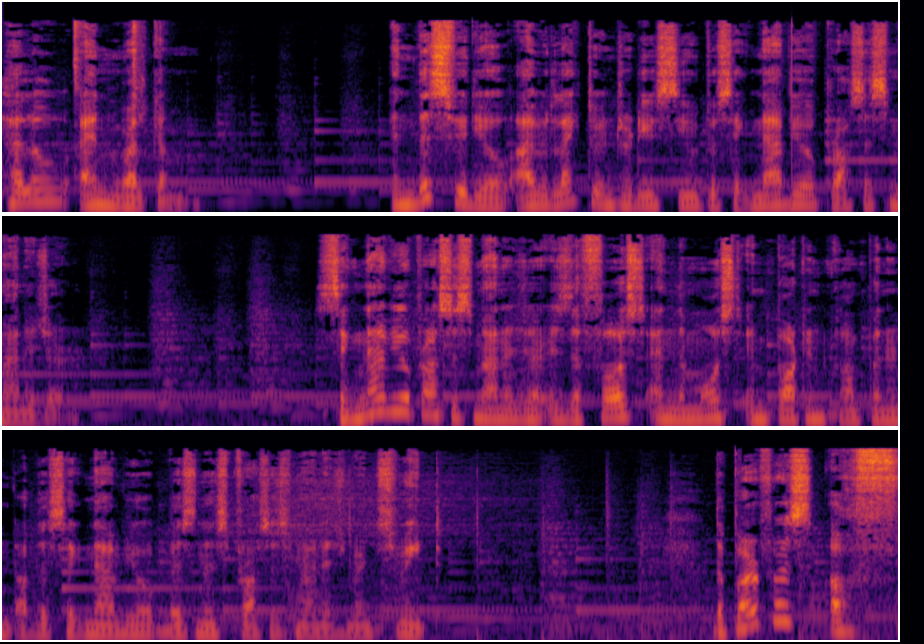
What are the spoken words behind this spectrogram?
Hello and welcome. In this video, I would like to introduce you to Signavio Process Manager. Signavio Process Manager is the first and the most important component of the Signavio Business Process Management Suite. The purpose of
